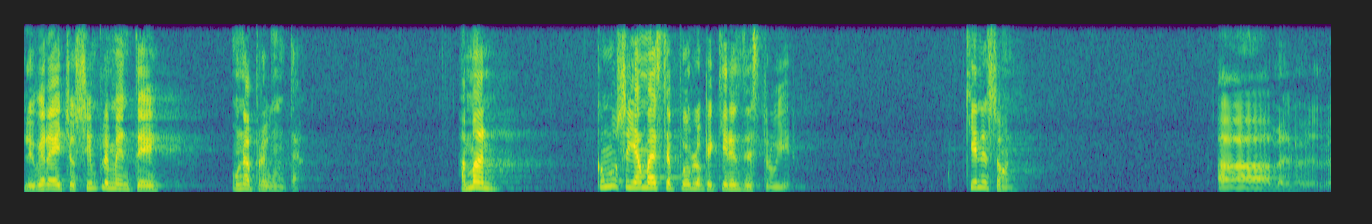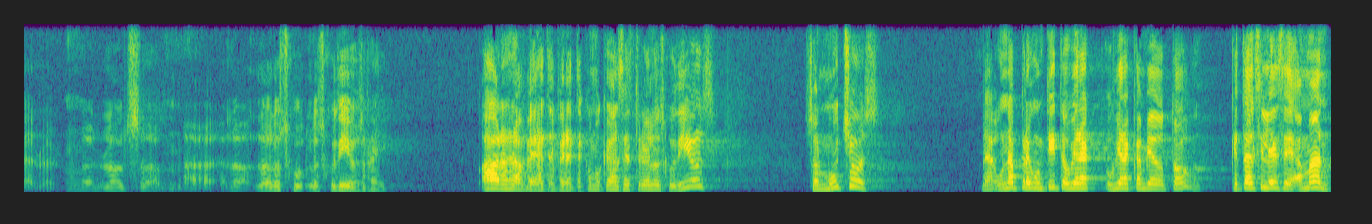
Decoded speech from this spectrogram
le hubiera hecho simplemente una pregunta? Amán, ¿cómo se llama este pueblo que quieres destruir? ¿Quiénes son? Ah, ah, los, judíos, rey. Ah, no, no, espérate, espérate, ¿cómo que vas a destruir a los judíos? Son muchos. Una preguntita hubiera, hubiera cambiado todo. ¿Qué tal si le dice, Amán,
